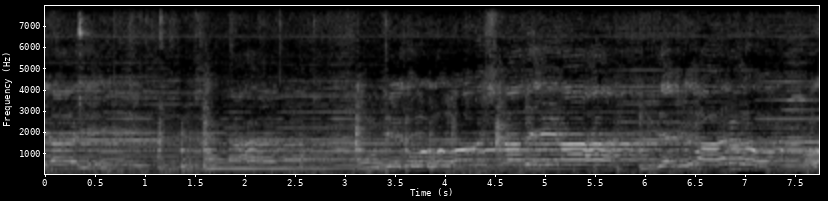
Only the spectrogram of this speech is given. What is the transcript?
चितराए सुनाना मुझे दोष न देना हो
